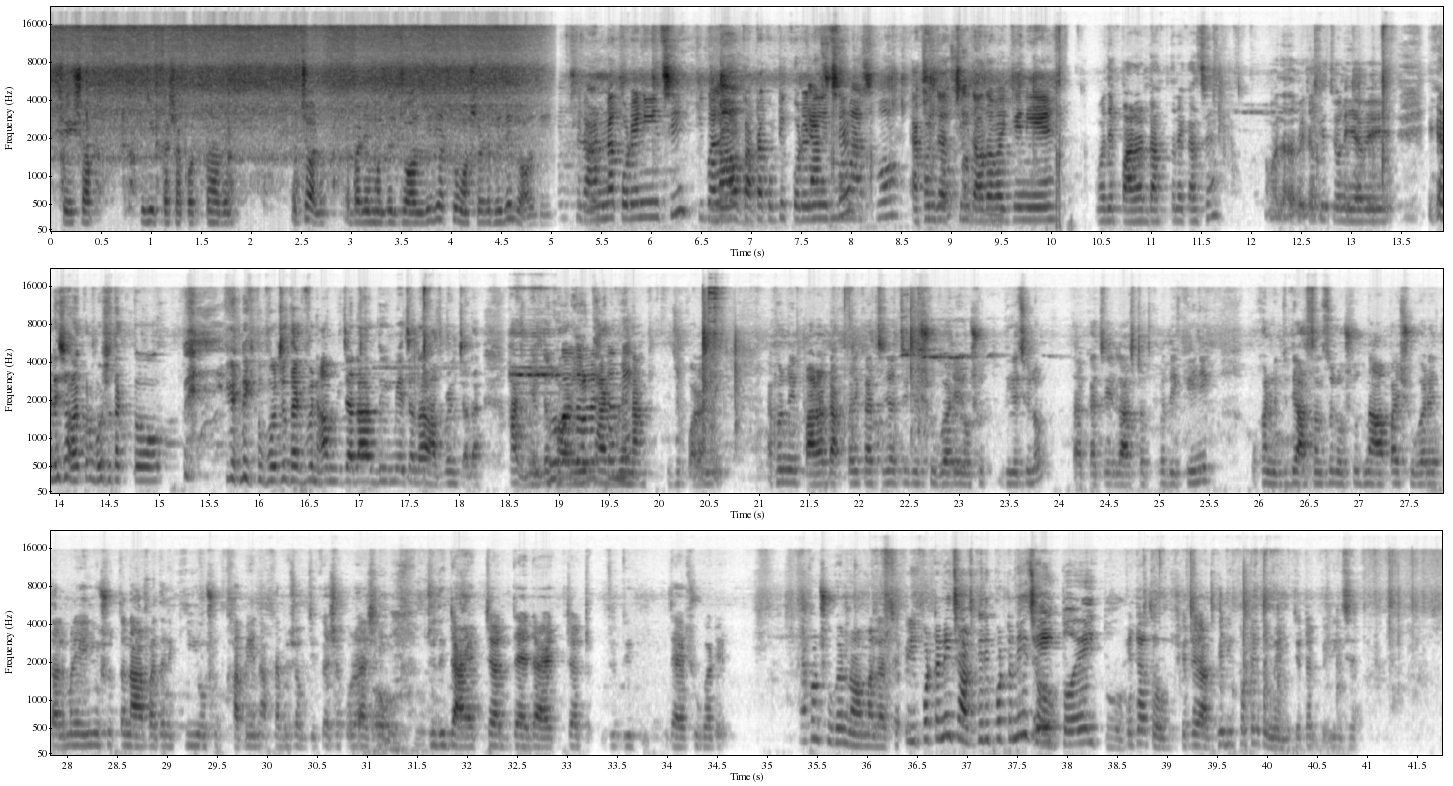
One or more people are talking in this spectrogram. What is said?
সেই সব জিজ্ঞাসা করতে হবে। চলো এবার এর মধ্যে জল দিয়ে একটু মশলাটা ভেজে জল দিই। রান্না করে নিয়েছি মাও কাটাকুটি করে নিয়েছে। এখন যাচ্ছি দাদাভাইকে নিয়ে আমাদের পাড়ার ডাক্তারের কাছে। আমার দাদাভাই কাছে চলে যাবে। এখানে সারাক্ষণ বসে থাকতো। এখানে কেউ বসে থাকবে না আমি ছাড়া দুই মেয়ে ছাড়া হাজবেন্ড ছাড়া। হাজবেন্ড তো ঘরেই থাকবে না কিছু করার নেই। এখন ওই পাড়ার ডাক্তারের কাছে যাচ্ছি যে সুগারের ওষুধ দিয়েছিল তার কাছে লাস্ট দেখিয়ে নিক। ওখানে যদি আসানসোল ওষুধ না পায় সুগারের তাহলে মানে এই ওষুধটা না পায় তাহলে কী ওষুধ খাবে না খাবে সব জিজ্ঞাসা করে আসে। যদি ডায়েট চার্ট দেয় ডায়েট চার্ট যদি দেয় সুগারের এখন সুগার নর্মাল আছে। রিপোর্টটা নিয়েছো? আজকে রিপোর্টটা নিয়েছো? এই তো এই তো। এটা তো সেটা আজকে রিপোর্টেই তো মেন যেটা বেরিয়েছে।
